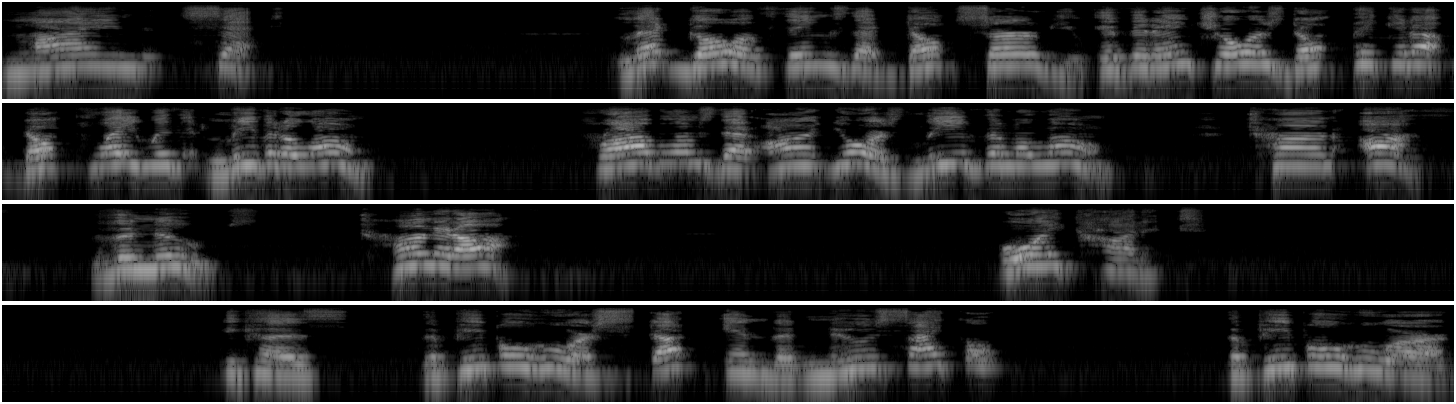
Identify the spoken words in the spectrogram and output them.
mindset. Let go of things that don't serve you. If it ain't yours, don't pick it up. Don't play with it. Leave it alone. Problems that aren't yours, leave them alone. Turn off the news. Turn it off. Boycott it. Because the people who are stuck in the news cycle, the people who are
